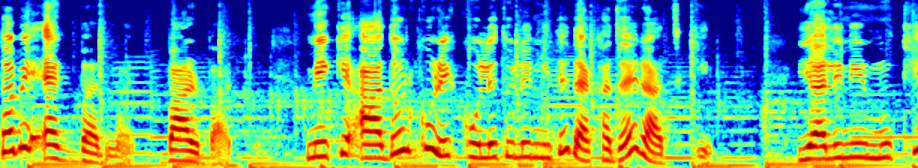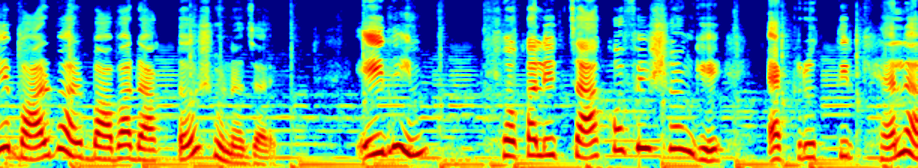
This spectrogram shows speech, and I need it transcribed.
তবে একবার নয়, বারবার। মেয়েকে আদর করে কোলে তুলে নিতে দেখা যায় রাজকে। ইয়ালিনীর মুখে বারবার বাবা ডাকটাও শোনা যায়। এই দিন সকালের চা কফির সঙ্গে একরত্তির খেলা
